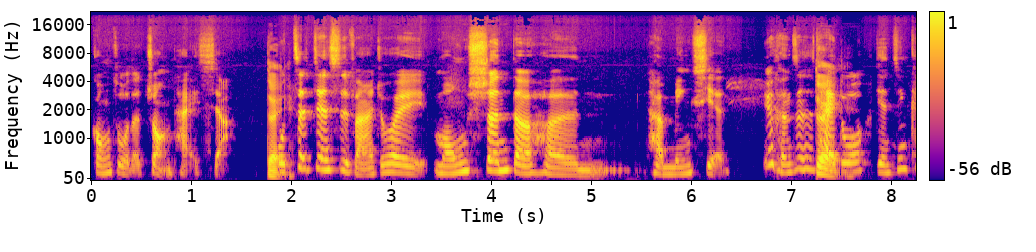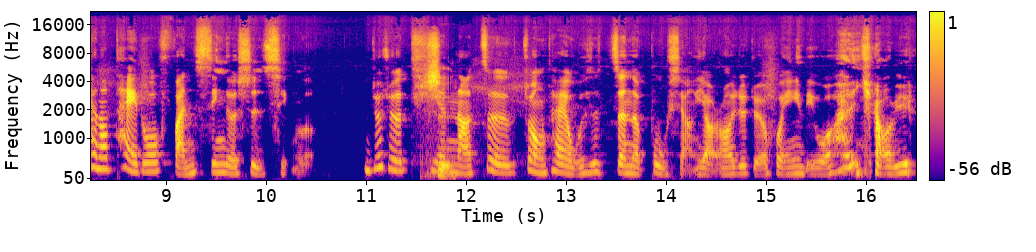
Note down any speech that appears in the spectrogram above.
工作的状态下，对我这件事反而就会萌生的很很明显，因为可能真的是太多眼睛看到太多烦心的事情了，你就觉得天哪，这状态我是真的不想要，然后就觉得婚姻离我很遥远，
